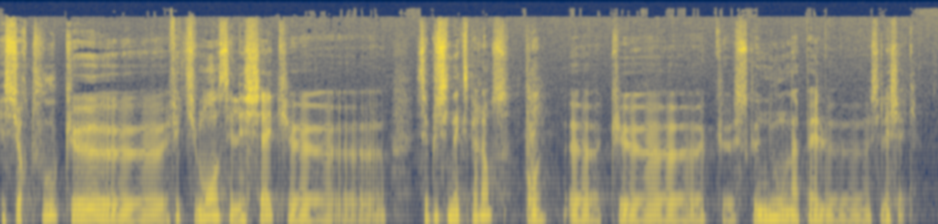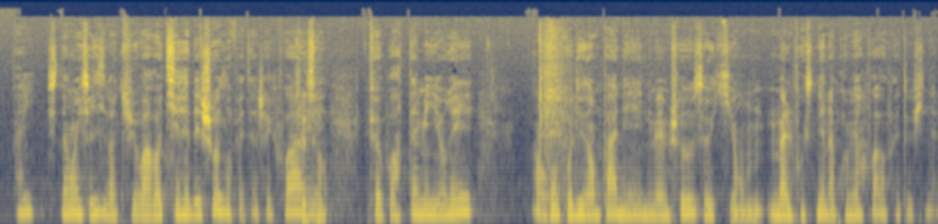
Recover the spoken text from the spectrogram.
Et surtout que euh, effectivement c'est l'échec euh, c'est plus une expérience pour eux que que ce que nous on appelle c'est l'échec ah oui finalement ils se disent ben, tu vas retirer des choses en fait à chaque fois et ça. tu vas pouvoir t'améliorer en reproduisant pas les, les, mêmes choses qui ont mal fonctionné la première fois en fait au final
